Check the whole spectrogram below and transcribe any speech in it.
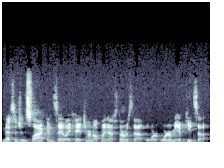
message in Slack and say like, hey, turn off my Nest thermostat or order me a pizza.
